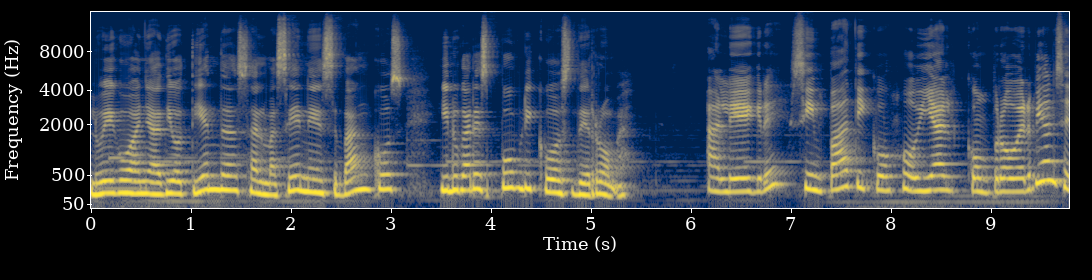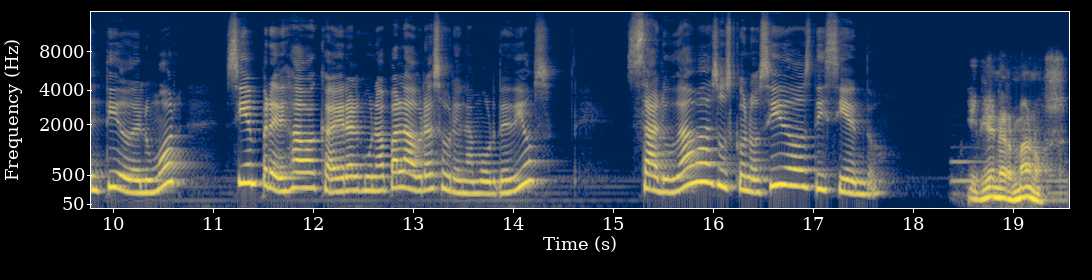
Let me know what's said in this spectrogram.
Luego añadió tiendas, almacenes, bancos y lugares públicos de Roma. Alegre, simpático, jovial, con proverbial sentido del humor, siempre dejaba caer alguna palabra sobre el amor de Dios. Saludaba a sus conocidos diciendo, y bien, hermanos,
